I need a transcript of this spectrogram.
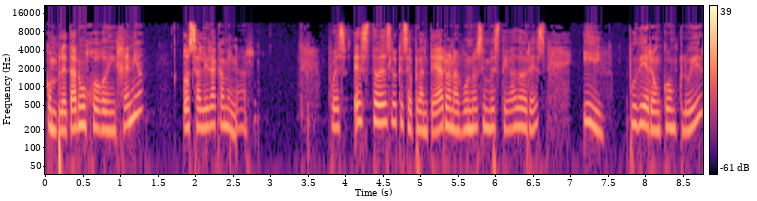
¿Completar un juego de ingenio o salir a caminar? Pues esto es lo que se plantearon algunos investigadores y pudieron concluir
